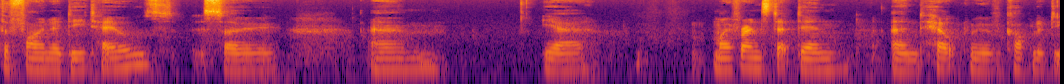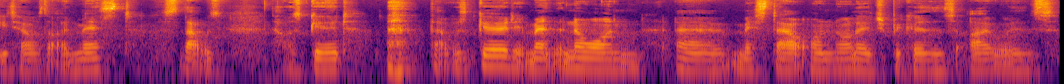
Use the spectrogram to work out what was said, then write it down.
the finer details. So, um, yeah, my friend stepped in and helped me with a couple of details that I'd missed. So that was that was good. that was good. It meant that no one uh, missed out on knowledge because I was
